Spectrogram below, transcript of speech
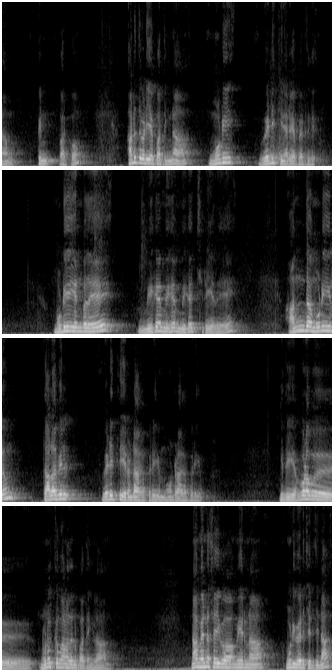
நாம் பின் பார்ப்போம். அடுத்தபடியாக பார்த்திங்கன்னா முடி வெடிக்கு நிறைய பேர்த்துக்கு. முடி என்பதே மிக மிக மிகச் சிறியது. அந்த முடியிலும் தளவில் வெடித்து இரண்டாக பிரியும் மூன்றாக பிரியும். இது எவ்வளவு நுணுக்கமானதுன்னு பார்த்தீங்களா? நாம் என்ன செய்வோம்? மீறினா முடி வெடிச்சிருச்சுன்னா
